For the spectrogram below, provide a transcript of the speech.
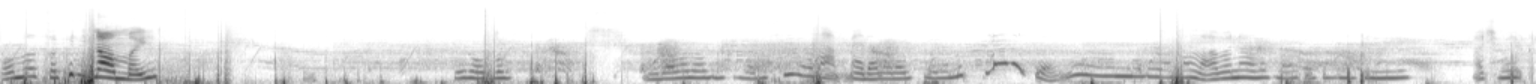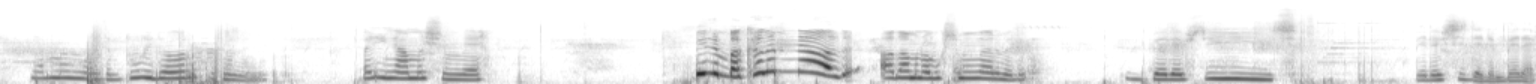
Ona sakın inanmayın. Oldum. Merhaba oldum. Merhaba Merhaba oldum. Abone olup like atıp bildirimini açmayı yapmanız lazım. Bu videoları kullanın. Ben inanmışım ve benim bakalım ne aldı. Adam Robux'umu vermedi. Berefsiz. Berefsiz dedim beref.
